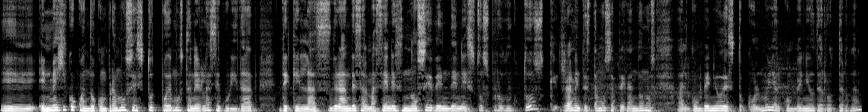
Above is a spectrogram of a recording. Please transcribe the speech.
eh, en México cuando compramos esto podemos tener la seguridad de que en las grandes almacenes no se venden estos productos, que realmente estamos apegándonos al convenio de Estocolmo y al convenio de Rotterdam.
